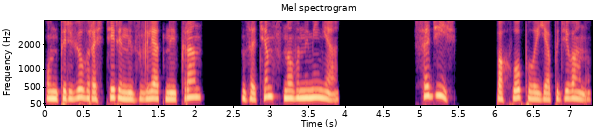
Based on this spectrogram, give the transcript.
Он перевел растерянный взгляд на экран, затем снова на меня. «Садись», — похлопала я по дивану.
